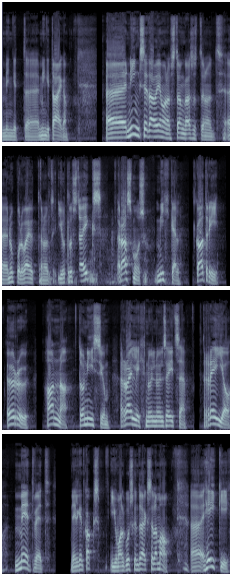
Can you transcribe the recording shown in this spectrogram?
mingit, mingit aega. ning seda võimalust on kasutanud, nupule vajutanud jutlustaja X, Rasmus, Mihkel, Kadri, Örü, Hanna, Donissium, Rallich null null seitse, Reio, Medved, nelikümmend kaks, Jumal kuuskümmend üheksa Lamao, Heiki,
